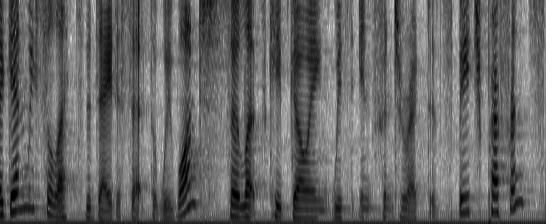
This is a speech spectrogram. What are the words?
Again, we select the dataset that we want, so let's keep going with infant-directed speech preference.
